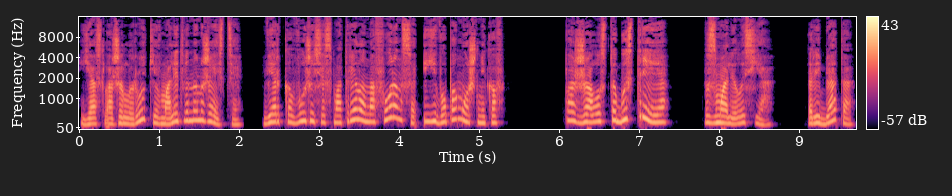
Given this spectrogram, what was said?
Я сложила руки в молитвенном жесте. Верка в ужасе смотрела на Форенса и его помощников. «Пожалуйста, быстрее!» — взмолилась я. Ребята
